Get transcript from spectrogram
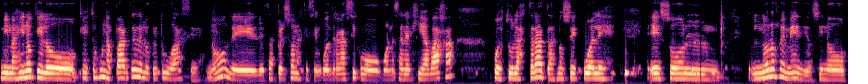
me imagino que, lo, que esto es una parte de lo que tú haces, ¿no? De, de esas personas que se encuentran así como con esa energía baja, pues tú las tratas, no sé cuáles eh, son, no los remedios, sino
